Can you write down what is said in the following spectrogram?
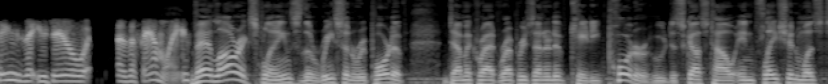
things that you do as a family. Van Laar explains the recent report of Democrat Representative Katie Porter, who discussed how inflation was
